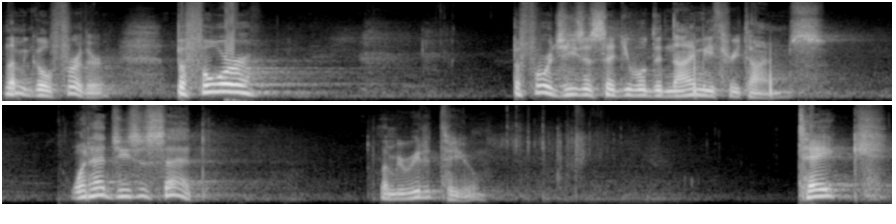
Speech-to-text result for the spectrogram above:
Let me go further. Before before Jesus said, You will deny me three times, what had Jesus said? Let me read it to you. Take,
